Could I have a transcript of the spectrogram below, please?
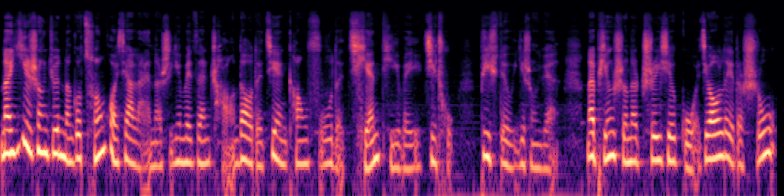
那益生菌能够存活下来呢，是因为咱肠道的健康服务的前提为基础。必须得有益生元。那平时呢，吃一些果胶类的食物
